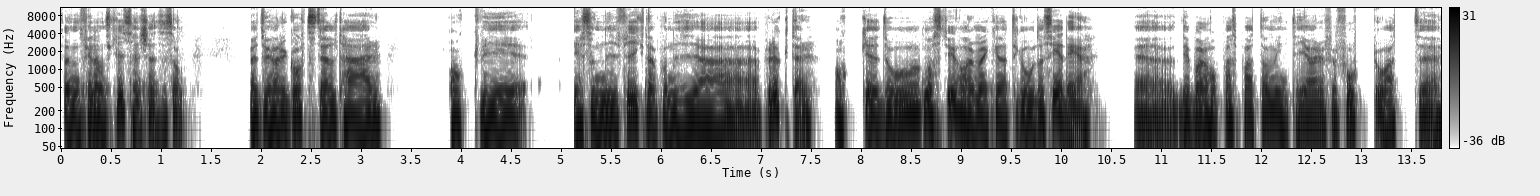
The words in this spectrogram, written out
sedan finanskrisen känns det som. För att vi har det gott ställt här och vi är så nyfikna på nya produkter. Och eh, då måste ju varumärkena tillgodose det. Eh, det är bara att hoppas på att de inte gör det för fort och att eh,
